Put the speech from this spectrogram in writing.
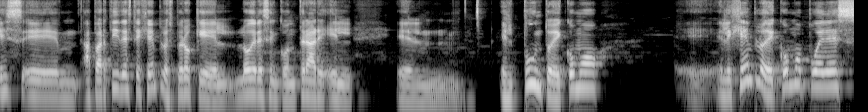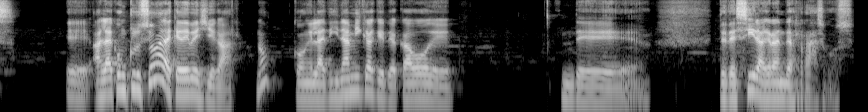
es em, a partir de este ejemplo, espero que logres encontrar el, punto de cómo, eh, el ejemplo de cómo puedes, eh, a la conclusión a la que debes llegar, ¿no? Con la dinámica que te acabo de, de, decir a grandes rasgos.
